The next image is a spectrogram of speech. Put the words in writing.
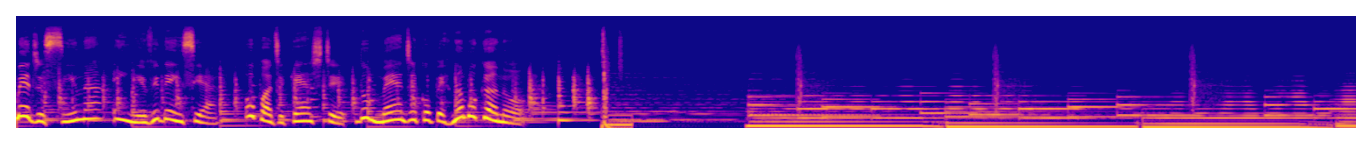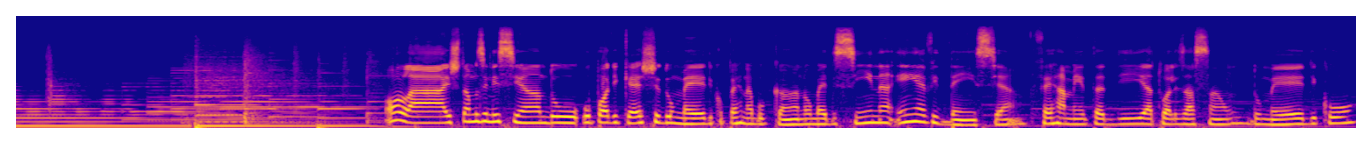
Medicina em Evidência, o podcast do médico pernambucano. Olá, estamos iniciando o podcast do médico pernambucano Medicina em Evidência, ferramenta de atualização do médico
